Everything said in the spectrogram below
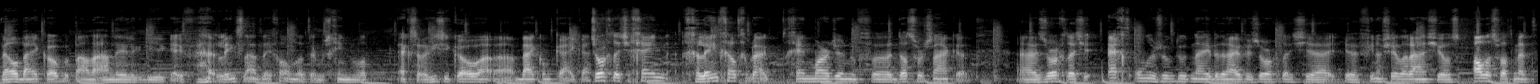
wel bijkoop, bepaalde aandelen die ik even links laat liggen, omdat er misschien wat extra risico uh, bij komt kijken. Zorg dat je geen geleend geld gebruikt, geen margin of dat soort zaken. Zorg dat je echt onderzoek doet naar je bedrijven. Zorg dat je je financiële ratio's, alles wat met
